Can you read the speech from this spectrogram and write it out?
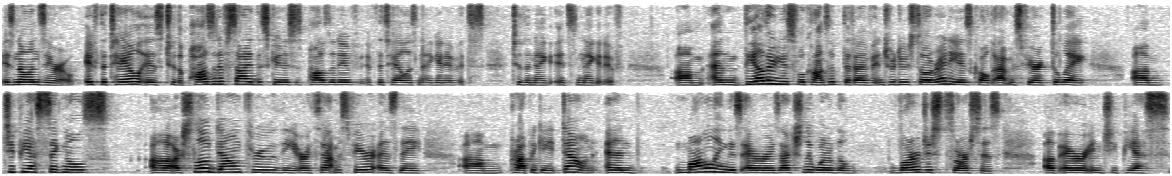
is non-zero. If the tail is to the positive side, the skewness is positive. If the tail is negative, it's to the neg it's negative. Um, and the other useful concept that I've introduced already is called atmospheric delay. Um, GPS signals uh, are slowed down through the Earth's atmosphere as they um, propagate down. And modeling this error is actually one of the largest sources of error in GPS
